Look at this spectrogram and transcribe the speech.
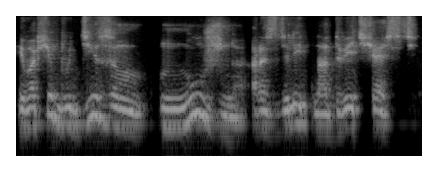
И вообще буддизм нужно разделить на две части.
